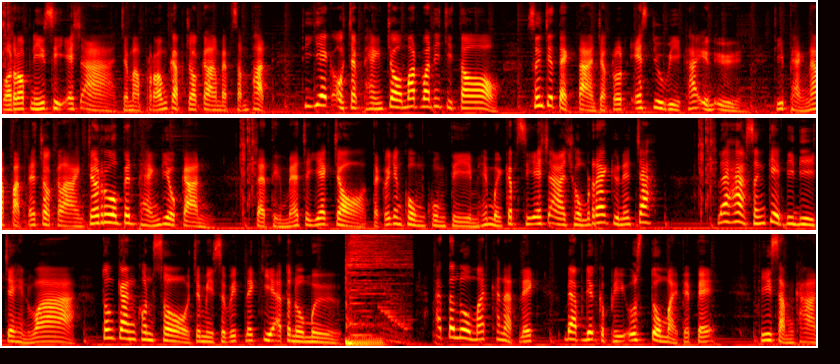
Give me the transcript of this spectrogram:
ว่ารอบนี้ CHR จะมาพร้อมกับจอกลางแบบสัมผัส ที่แยกออกจากแผงจอมัดวัดดิจิตอล ซึ่งจะแตกต่างจากรถ SUV ค่ายอื่น ๆ ที่แผงหน้าปัดและจอกลางจะรวมเป็นแผงเดียวกัน แต่ถึงแม้จะแยกจอ แต่ก็ยังคงคุมธีมให้เหมือนกับ CHR ชมแรกอยู่นะจ๊ะ และหากสังเกตดีๆ จะเห็นว่าตรงกลางคอนโซลจะมีสวิตช์และเกียร์อัตโนมือ อัตโนมัติขนาดเล็ก แบบเดียวกับ Prius ตัวใหม่เป๊ะๆ ที่สำคัญ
